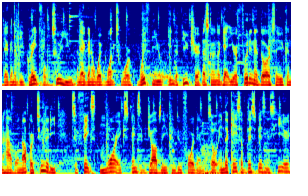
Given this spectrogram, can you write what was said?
they're going to be grateful to you and they're going to want to work with you in the future. That's going to get your foot in the door so you can have an opportunity to fix more expensive expensive jobs that you can do for them. So in the case of this business here,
